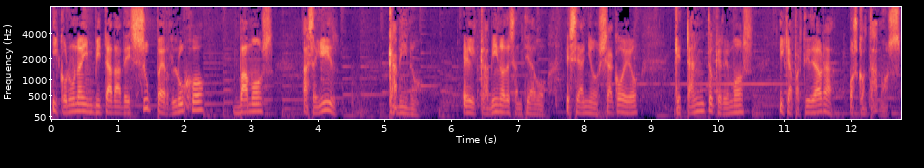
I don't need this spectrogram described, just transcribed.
y con una invitada de super lujo, vamos a seguir camino, el camino de Santiago, ese año Chacoeo que tanto queremos y que a partir de ahora os contamos.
